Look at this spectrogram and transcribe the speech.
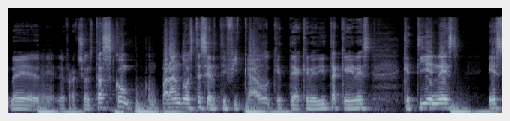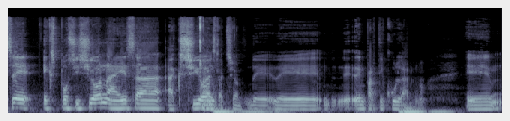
de, fracción. Estás comparando este certificado que te acredita que eres, que tienes esa exposición a esa acción, De, en particular, ¿no? Em,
